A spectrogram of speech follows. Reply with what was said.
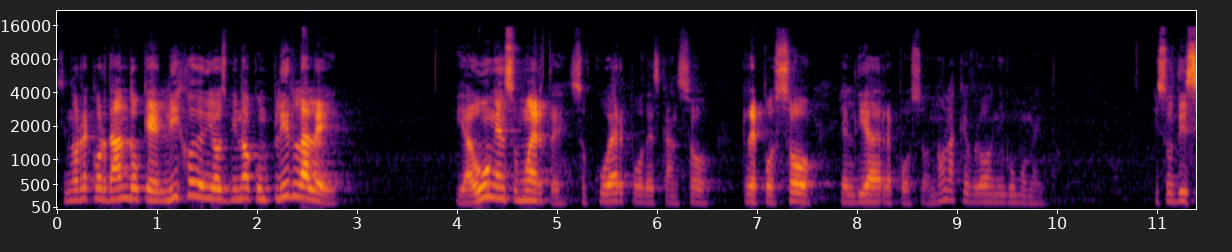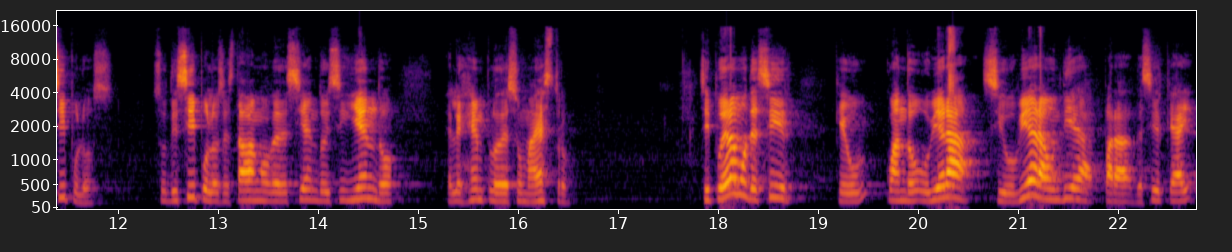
sino recordando que el Hijo de Dios vino a cumplir la ley y aún en su muerte su cuerpo descansó, reposó el día de reposo, no la quebró en ningún momento. Y sus discípulos, sus discípulos estaban obedeciendo y siguiendo el ejemplo de su maestro. Si pudiéramos decir que cuando hubiera, si hubiera un día para decir que hay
